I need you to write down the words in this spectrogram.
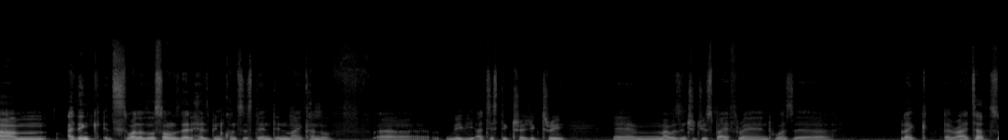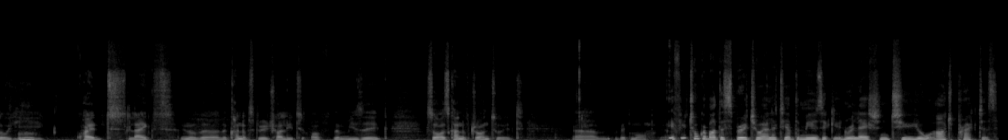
Um, I think it's one of those songs that has been consistent in my kind of uh, maybe artistic trajectory. Um, I was introduced by a friend who was a like a writer, so he mm. quite liked you know the the kind of spirituality of the music, so I was kind of drawn to it um, a bit more. Yeah. If you talk about the spirituality of the music in relation to your art practice,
